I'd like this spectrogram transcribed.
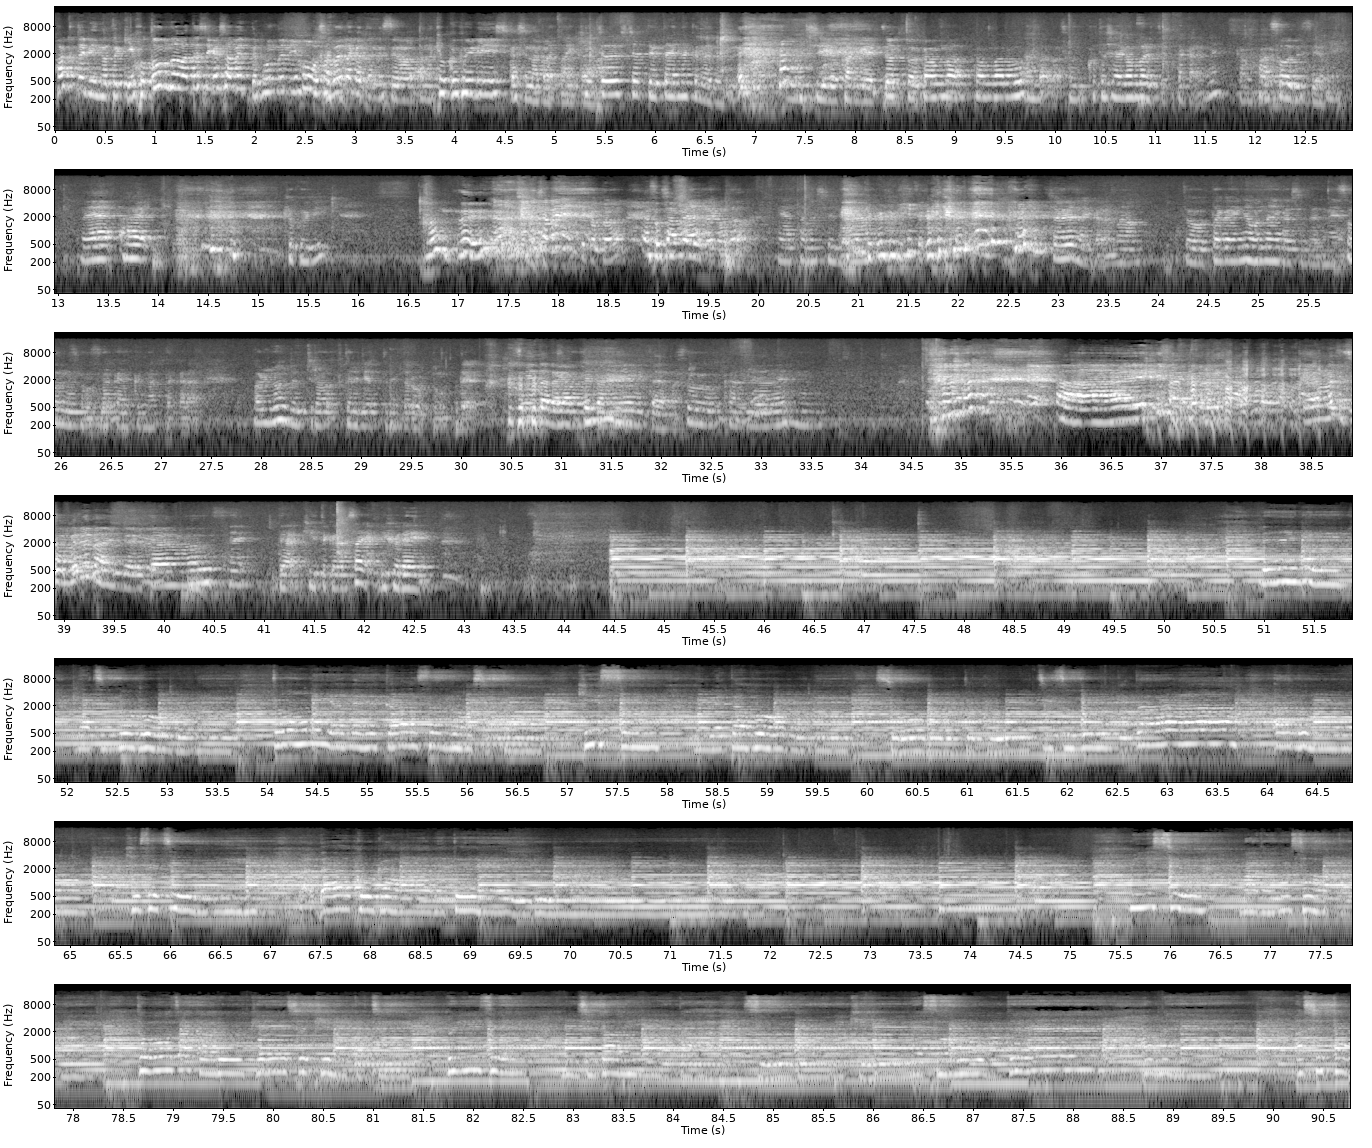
ファクトリーの時ほとんど私が喋って本当にほぼ喋らなかったんですよ。あの曲振りしかしなかったみたいな緊張しちゃって歌えなくなるんで。MC を考えてちょっと頑張頑張ろう。そう今年は頑張るって言ったからね。あそうですよね。はい。曲振り？なんで？喋れってこと？そう喋るってこと。いや楽しいな 喋れないからな。お互いね同い年でねそうそう仲良くなったからあれなんでうちら二人でやってるんだろうと思って。気づいたらやってたねみたいなそう。感じだね、はーい。はい、は、おえます喋れないんで歌えます。はい。では聴いてください。リフレイン c'est pas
